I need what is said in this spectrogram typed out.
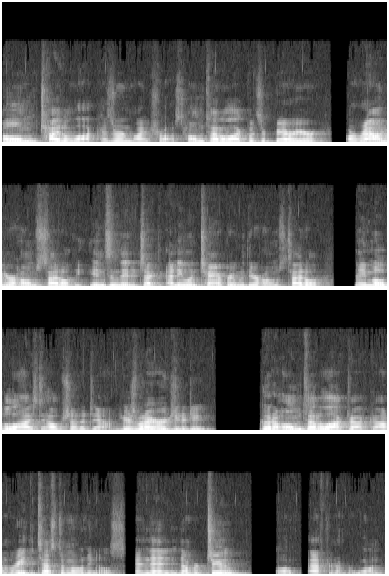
Home Title Lock has earned my trust. Home Title Lock puts a barrier around your home's title. The instant they detect anyone tampering with your home's title, they mobilize to help shut it down. Here's what I urge you to do go to hometitlelock.com, read the testimonials, and then number two, well, after number one,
